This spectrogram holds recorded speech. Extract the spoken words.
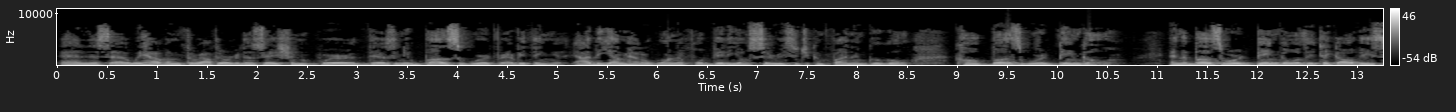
and this, uh, we have them throughout the organization where there's a new buzzword for everything. IBM had a wonderful video series that you can find in Google called Buzzword Bingo. And the buzzword bingo is they take all these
